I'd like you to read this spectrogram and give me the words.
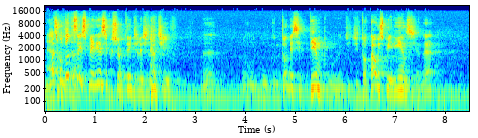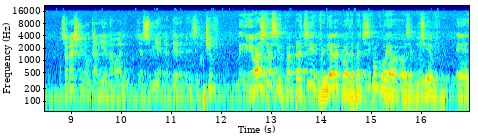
Né, Mas com toda essa experiência que o senhor tem de legislativo, né? com, com, com, todo esse tempo de, de, total experiência, né? o senhor acha que não estaria na hora de assumir a cadeira do executivo? Eu acho que assim, para ti, primeira coisa, para ti se concorrer ao executivo, hum. É,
